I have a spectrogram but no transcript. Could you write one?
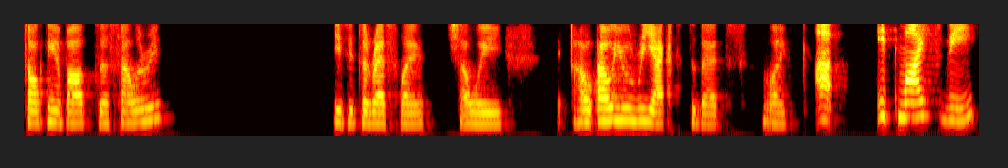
talking about the salary? Is it a red flag? Shall we, how, how you react to that? Like, Uh, it might be,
